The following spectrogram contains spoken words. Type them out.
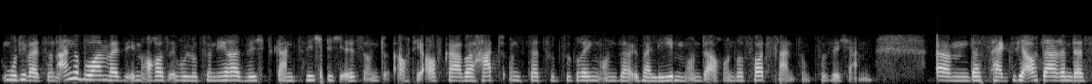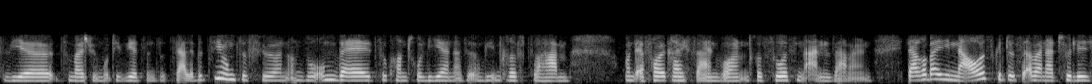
Motivation angeboren, weil sie eben auch aus evolutionärer Sicht ganz wichtig ist und auch die Aufgabe hat, uns dazu zu bringen, unser Überleben und auch unsere Fortpflanzung zu sichern. Ähm, das zeigt sich auch darin, dass wir zum Beispiel motiviert sind, soziale Beziehungen zu führen, unsere Umwelt zu kontrollieren, also irgendwie im Griff zu haben und erfolgreich sein wollen und Ressourcen ansammeln. Darüber hinaus gibt es aber natürlich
